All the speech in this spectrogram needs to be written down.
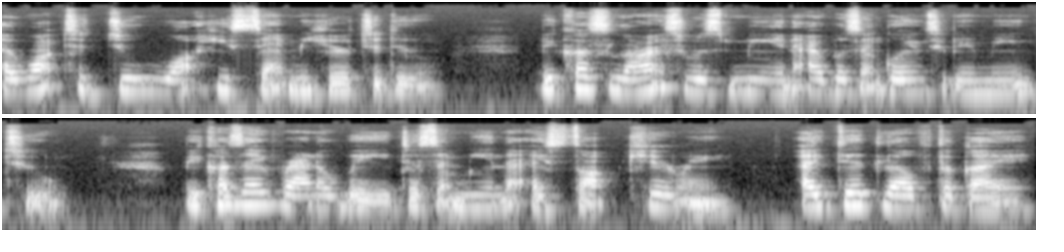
I want to do what He sent me here to do. Because Lawrence was mean, I wasn't going to be mean too. Because I ran away doesn't mean that I stopped caring. I did love the guy,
